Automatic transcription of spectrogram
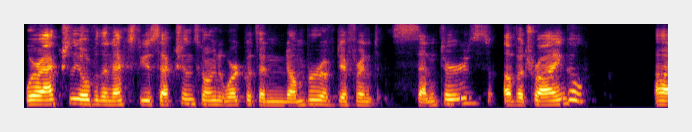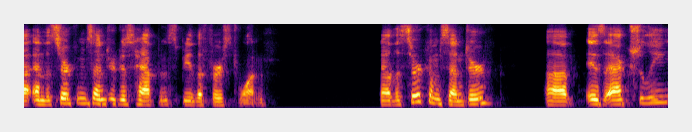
We're actually, over the next few sections, going to work with a number of different centers of a triangle. Uh, and the circumcenter just happens to be the first one. Now, the circumcenter uh, is actually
